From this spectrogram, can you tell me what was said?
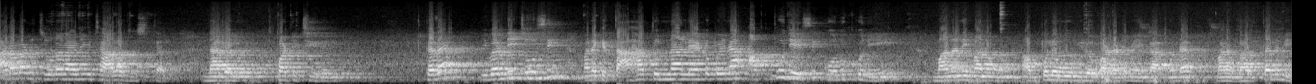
ఆడవాళ్ళు చూడరానివి చాలా చూస్తారు. నగలు పట్టు చీరలు కదా? ఇవన్నీ చూసి మనకి తాహతున్నా లేకపోయినా అప్పు చేసి కొనుక్కుని మనని మనం అప్పుల ఊబిలో పడటమే కాకుండా మన భర్తలని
